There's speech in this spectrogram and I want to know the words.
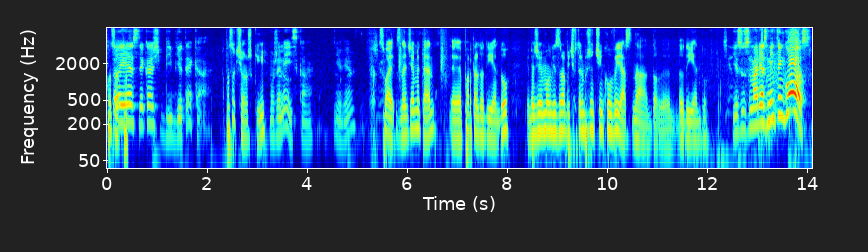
po, co, To po, jest jakaś biblioteka. Po co książki? Może miejska. Nie wiem. Słuchaj, znajdziemy ten e, portal do the endu i będziemy mogli zrobić w którymś odcinku wyjazd na, do, do the endu. Jezus Maria, zmień ten głos!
